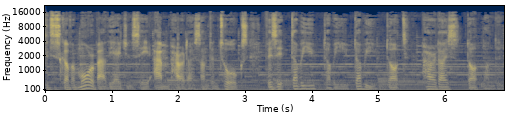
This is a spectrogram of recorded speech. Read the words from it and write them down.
To discover more about the agency and Paradise London Talks, visit www.paradise.london.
